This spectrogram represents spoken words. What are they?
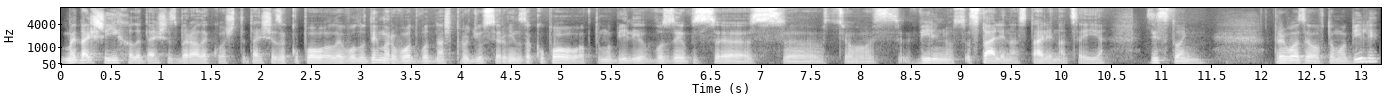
ми далі їхали, далі збирали кошти, далі закуповували. Володимир Водвод, наш продюсер, він закуповував автомобілі, возив з, з, з цього з Вільню, з Сталіна. Сталіна це є з Естонії. Привозив автомобілі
